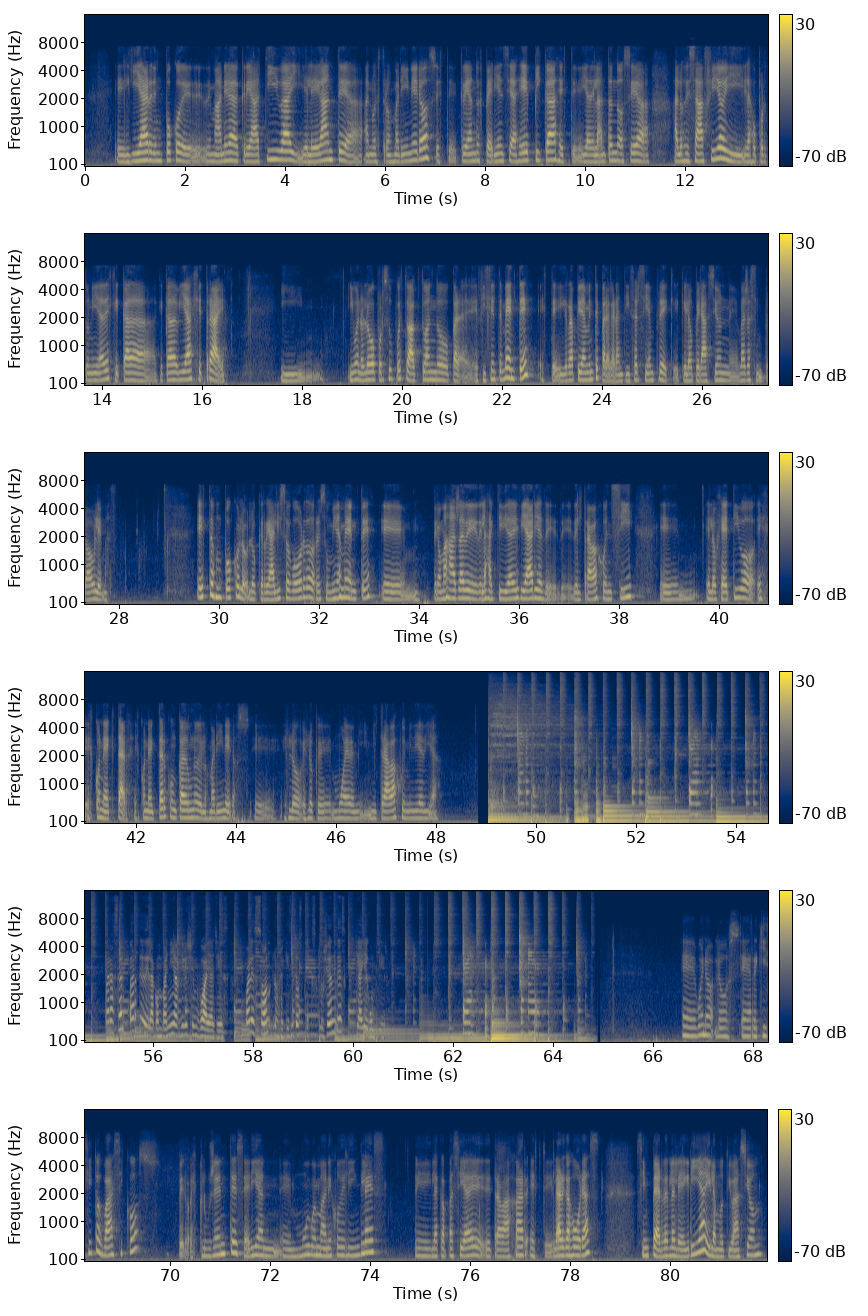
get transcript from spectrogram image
el guiar de un poco de, manera creativa y elegante a, nuestros marineros, este, creando experiencias épicas este, y adelantándose a, los desafíos y las oportunidades que cada, que cada viaje trae. Y, bueno, luego por supuesto actuando para, eficientemente este, y rápidamente para garantizar siempre que, la operación eh, vaya sin problemas esto es un poco lo, que realizo a bordo, resumidamente, eh, pero más allá de, las actividades diarias, del trabajo en sí, eh, el objetivo es, conectar, es conectar con cada uno de los marineros. Eh, es, lo, que mueve mi, mi trabajo y mi día a día. Para ser parte de la compañía Virgin Voyages, ¿Cuáles son los requisitos excluyentes que hay que cumplir? Eh, bueno, los eh, requisitos básicos, pero excluyentes, serían eh, muy buen manejo del inglés y la capacidad de, trabajar este, largas horas sin perder la alegría y la motivación.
